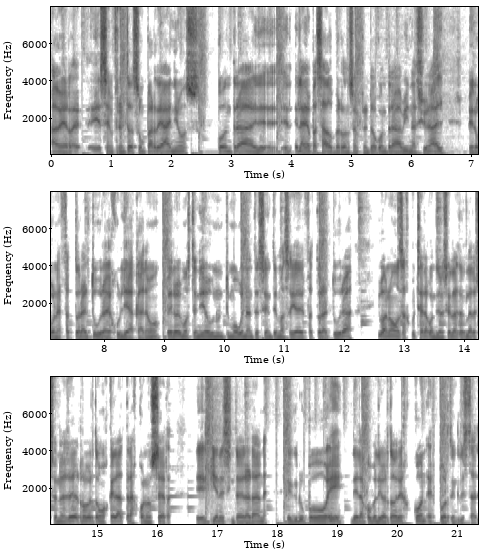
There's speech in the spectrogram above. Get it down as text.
a ver, eh, se enfrentó hace un par de años contra, el año pasado, perdón, se enfrentó contra Binacional pero con el factor altura de Juliaca, ¿no? Pero hemos tenido un último buen antecedente más allá del factor altura. Y bueno, vamos a escuchar a continuación las declaraciones de Roberto Mosquera tras conocer eh, quiénes integrarán el grupo E de la Copa Libertadores con Sporting Cristal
